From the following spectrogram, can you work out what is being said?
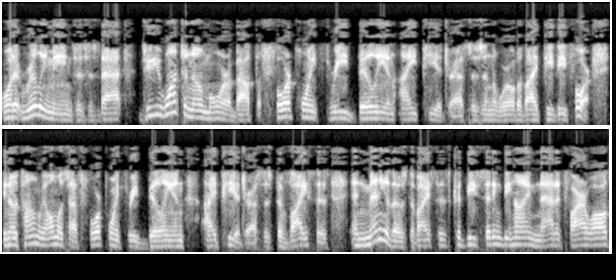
what it really means is, is that do you want to know more about the 4.3 billion IP addresses in the world of IPv4? You know, Tom, we almost have 4.3 billion IP addresses, devices, and many of those devices could be sitting behind natted firewalls,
